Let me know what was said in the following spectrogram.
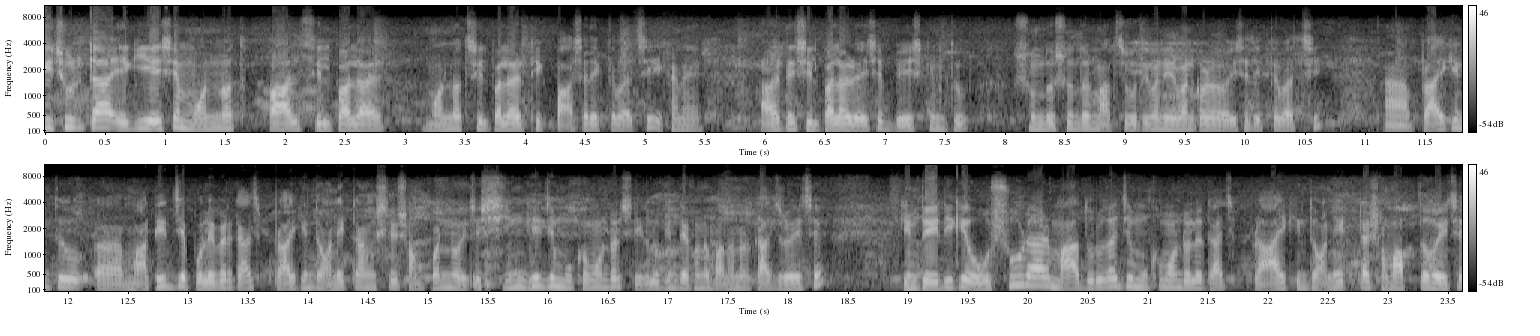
কিছুটা এগিয়ে এসে মন্নত পাল শিল্পালয়ের মন্নত শিল্পালয়ের ঠিক পাশে দেখতে পাচ্ছি। এখানে আরেকটি শিল্পালয় রয়েছে, বেশ কিন্তু সুন্দর সুন্দর মাতৃ প্রতিমা নির্মাণ করা হয়েছে, দেখতে পাচ্ছি। প্রায় কিন্তু মাটির যে প্রলেপের কাজ, প্রায় কিন্তু অনেকাংশে সম্পন্ন হয়েছে। সিংহের যে মুখমণ্ডল, সেগুলো কিন্তু এখনও বানানোর কাজ রয়েছে। কিন্তু এদিকে অসুর আর মা দুর্গার যে মুখমণ্ডলের কাজ, প্রায় কিন্তু অনেকটা সমাপ্ত হয়েছে।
